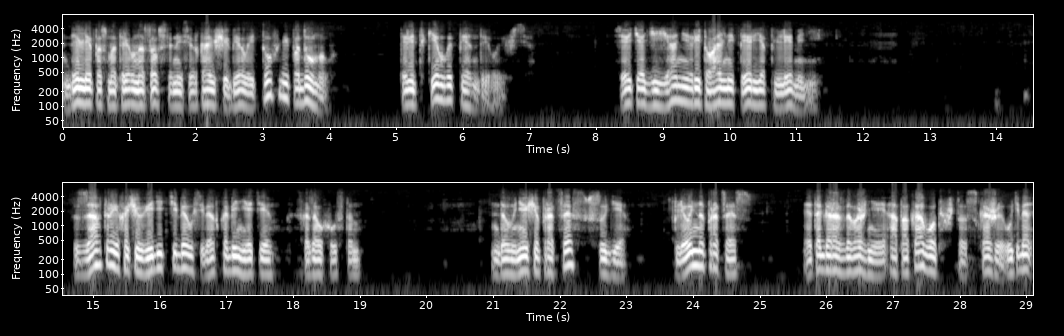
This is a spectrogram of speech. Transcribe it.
Билли посмотрел на собственные сверкающие белые туфли и подумал, перед кем выпендриваешься? Все эти одеяния — ритуальные перья племени. «Завтра я хочу видеть тебя у себя в кабинете», — сказал Хустон. «Да у меня еще процесс в суде. Плюнь на процесс. Это гораздо важнее. А пока вот что, скажи, у тебя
